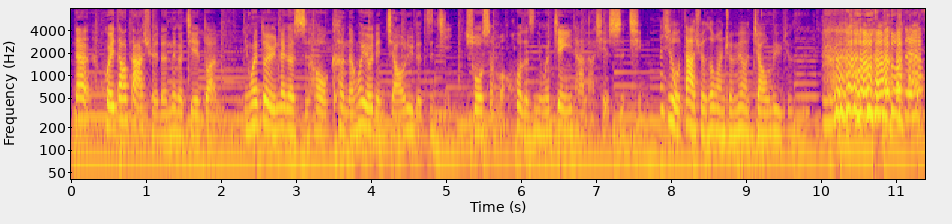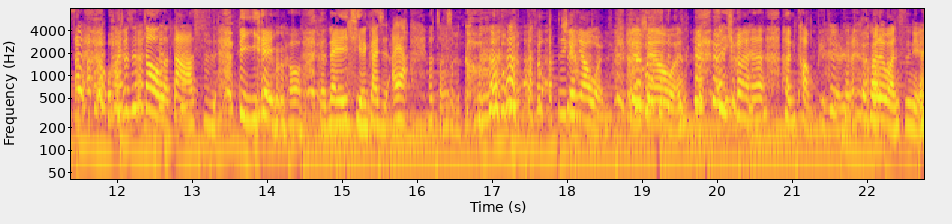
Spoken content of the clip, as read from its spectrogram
那回到大学的那个阶段。你会对于那个时候可能会有点焦虑的自己说什么，或者是你会建议他哪些事情？但其实我大学的时候完全没有焦虑，就是。我就是到了大四毕业以后的那一天开始，哎呀，要找什么工？炫耀文，对，炫耀文，是一个很很躺平的人，快乐玩四年。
